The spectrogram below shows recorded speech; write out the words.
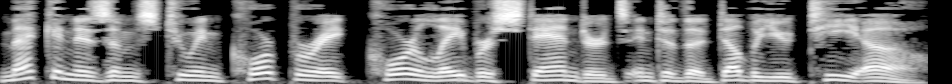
Mechanisms to incorporate core labor standards into the WTO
